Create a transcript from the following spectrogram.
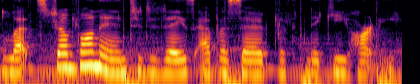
let's jump on into today's episode with Nikki Hardy.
